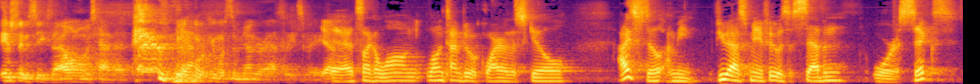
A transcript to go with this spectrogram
interesting to see because I don't always have that Yeah. working with some younger athletes. Yeah. Yeah, it's like a long, long time to acquire the skill. I still, I mean, if you ask me if it was a seven or a six,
